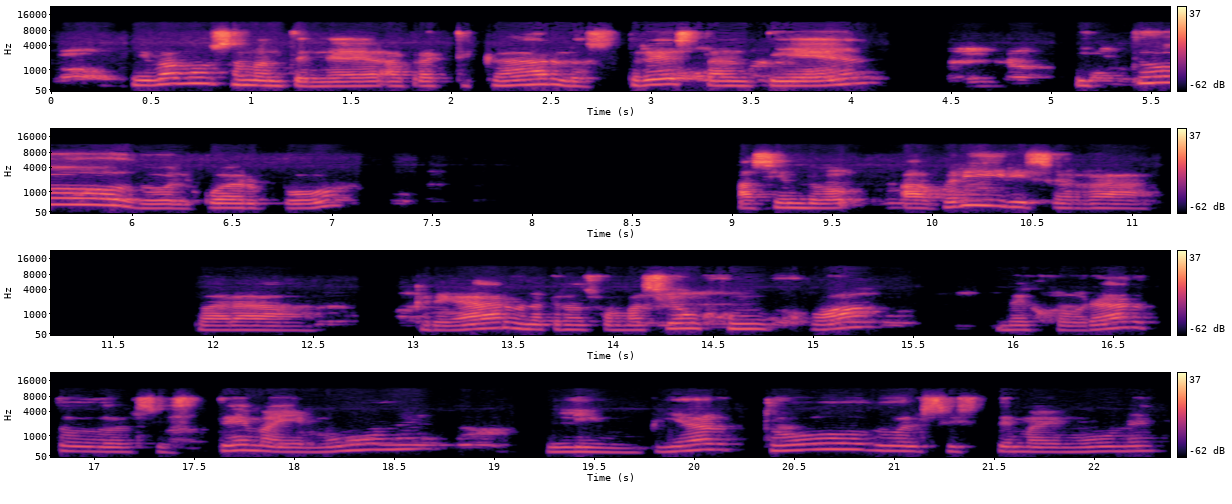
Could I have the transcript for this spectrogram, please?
cloud. Y vamos a mantener, a practicar los tres tantien y todo el cuerpo haciendo abrir y cerrar para crear una transformación Junhua, mejorar todo el sistema inmune, limpiar todo el sistema inmune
